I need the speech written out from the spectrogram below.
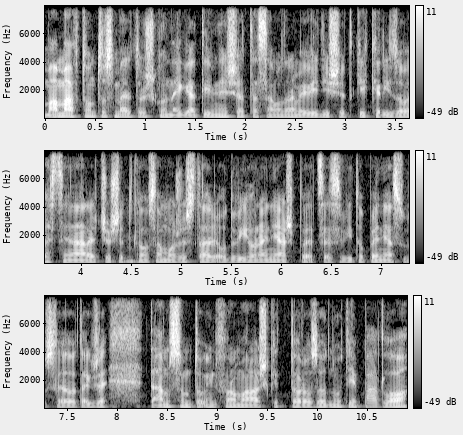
Mama v tomto smere trošku negatívnejšia, tá samozrejme vidí všetky krízové scenáre, čo všetko sa môže stať od vyhorenia až cez vytopenia susedov, takže tam som to informoval, až keď to rozhodnutie padlo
